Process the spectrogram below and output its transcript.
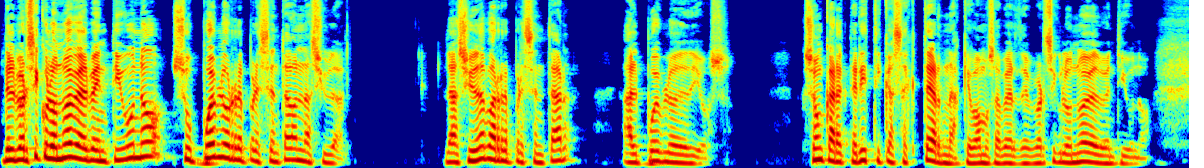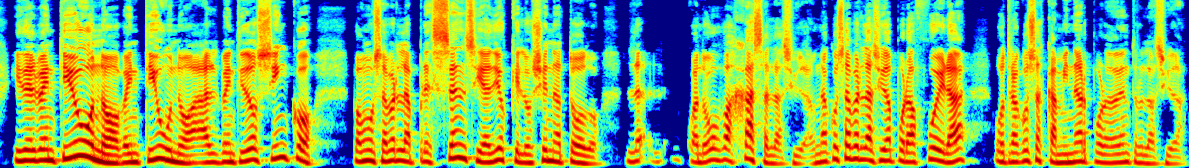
del versículo 9 al 21 su pueblo representado en la ciudad. La ciudad va a representar al pueblo de Dios. Son características externas que vamos a ver del versículo 9 al 21. Y del 21, 21 al 22, 5 vamos a ver la presencia de Dios que lo llena todo. cuando vos bajás a la ciudad, una cosa es ver la ciudad por afuera, otra cosa es caminar por adentro de la ciudad.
